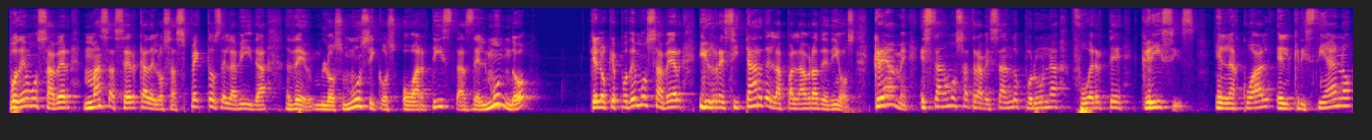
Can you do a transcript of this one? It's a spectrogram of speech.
podemos saber más acerca de los aspectos de la vida de los músicos o artistas del mundo que lo que podemos saber y recitar de la palabra de Dios. Créame, estamos atravesando por una fuerte crisis en la cual el cristiano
